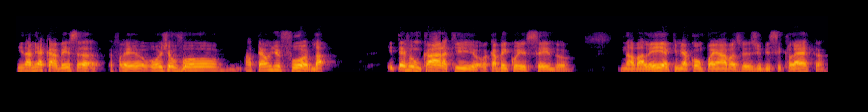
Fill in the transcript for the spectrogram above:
E na minha cabeça, eu falei, hoje eu vou até onde for. E teve um cara que eu acabei conhecendo na baleia, que me acompanhava às vezes de bicicleta,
